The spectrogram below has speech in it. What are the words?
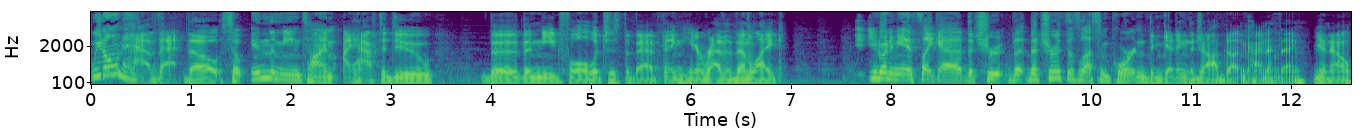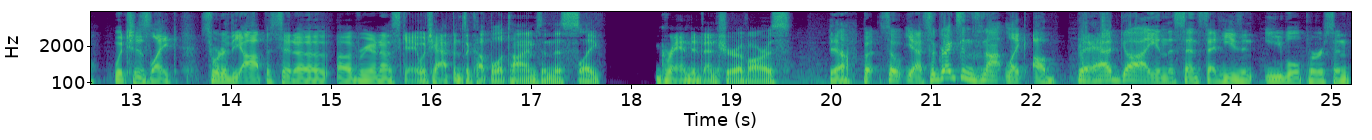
We don't have that though. So in the meantime i have to do the the needful which is the bad thing here rather than like you know what i mean? It's like uh, the truth the, the truth is less important than getting the job done kind of thing you know? Which is like sort of the opposite of of Ryunosuke, which happens a couple of times in this like grand adventure of ours yeah. but so yeah, so Gregson's not like a bad guy in the sense that he's an evil person.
